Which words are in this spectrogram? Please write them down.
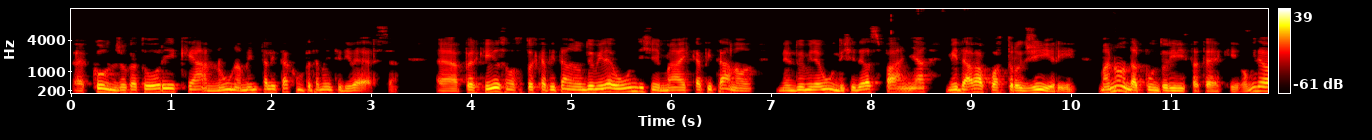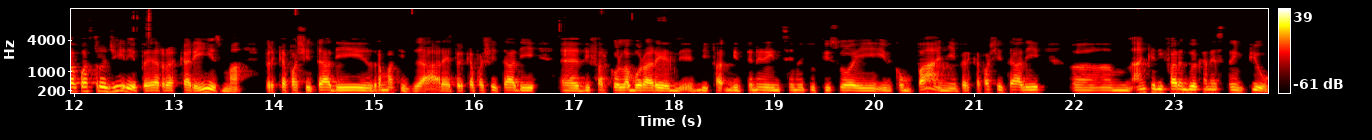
eh, con giocatori che hanno una mentalità completamente diversa eh, perché io sono stato il capitano nel 2011, ma il capitano nel 2011 della Spagna mi dava quattro giri, ma non dal punto di vista tecnico, mi dava quattro giri per carisma, per capacità di drammatizzare, per capacità di, eh, di far collaborare, di, far, di, tenere insieme tutti i suoi compagni, per capacità di, um, anche di fare due canestri in più.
